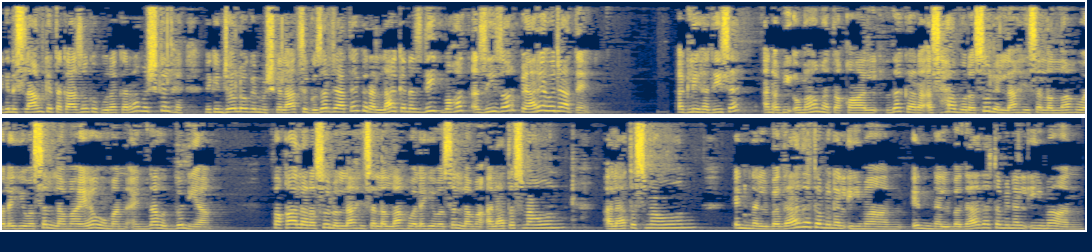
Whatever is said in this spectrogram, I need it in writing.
لیکن اسلام کے تقاضوں کو پورا کرنا مشکل ہے۔ لیکن جو لوگ ان مشکلات سے گزر جاتے ہیں، پھر اللہ کے نزدیک بہت عزیز اور پیارے ہو جاتے ہیں۔ اگلی حدیث ہے ان ابی امام قال، ذکر اصحاب رسول اللہ صلی اللہ علیہ وسلم یوما عنده الدنیا۔ فقال رسول اللہ صلی اللہ علیہ وسلم، الا تسمعون؟ الا تسمعون؟ ان البدادت من الایمان، ان البدادت من الایمان۔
